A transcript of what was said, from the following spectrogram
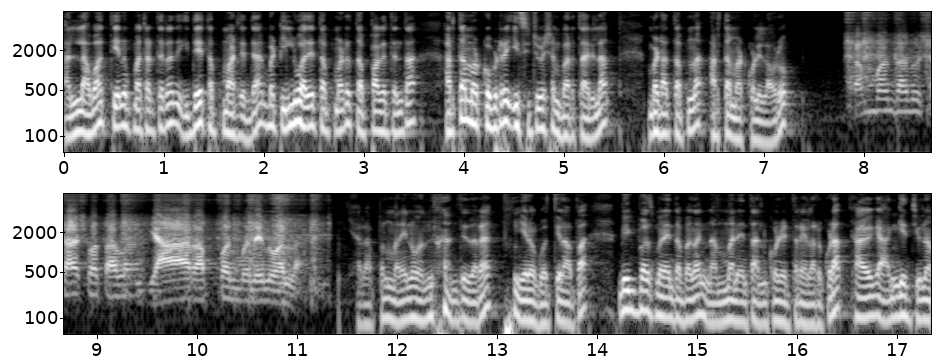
ಅಲ್ಲ, ಅವತ್ತು ಏನಕ್ಕೆ ಮಾತಾಡ್ತಿರೋದು ಇದೇ ತಪ್ಪು ಮಾಡ್ತಿದ್ದೆ. ಬಟ್ ಇಲ್ಲೂ ಅದೇ ತಪ್ಪು ಮಾಡಿದ್ರೆ ತಪ್ಪಾಗುತ್ತೆ ಅಂತ ಅರ್ಥ ಮಾಡ್ಕೊಬಿಟ್ರೆ ಈ ಸಿಚುವೇಶನ್ ಬರ್ತಾ ಇರಲಿಲ್ಲ. ಬಟ್ ಆ ತಪ್ಪನ್ನ ಅರ್ಥ ಮಾಡ್ಕೊಳ್ಳಿಲ್ಲ ಅವರು. ಸಂಬಂಧನೂ ಶಾಶ್ವತ ಅಲ್ಲ ಯಾರ ಅಪ್ಪನ ಮನೇನೂ ಅಲ್ಲ. ಯಾರಪ್ಪನ ಮನೇನು ಅಂತ ಅಂತಿದ್ದಾರೆ ಏನೋ ಗೊತ್ತಿಲ್ಲಪ್ಪ. ಬಿಗ್ ಬಾಸ್ ಮನೆ ಅಂತ ಬಂದಾಗ ನಮ್ಮ ಮನೆ ಅಂತ ಅಂದ್ಕೊಂಡಿರ್ತಾರೆ ಎಲ್ಲರೂ ಕೂಡ. ಹಾಗಾಗಿ ಹಂಗೆ ಜೀವನ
